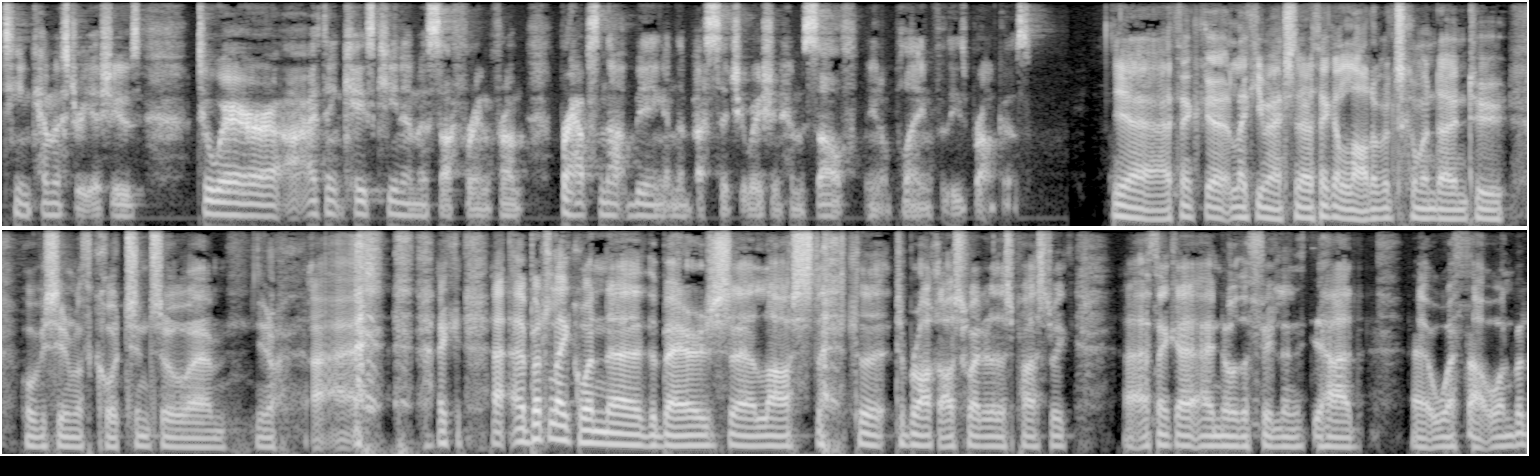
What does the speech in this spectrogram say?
team chemistry issues to where I think Case Keenum is suffering from perhaps not being in the best situation himself, you know, playing for these Broncos. Yeah, I think, uh, like you mentioned, I think a lot of it's coming down to what we've seen with coaching. So, um, you know, I, I, a bit like when uh, the Bears uh, lost to, to Brock Osweiler this past week. I think I, I know the feeling that you had uh, with that one. But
